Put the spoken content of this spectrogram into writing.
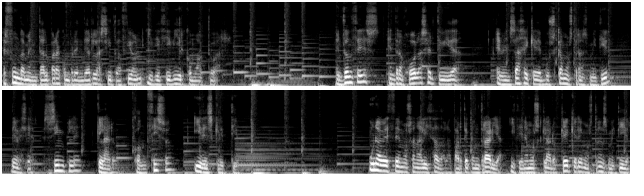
es fundamental para comprender la situación y decidir cómo actuar. Entonces entra en juego la asertividad. El mensaje que buscamos transmitir debe ser simple, claro, conciso y descriptivo. Una vez hemos analizado la parte contraria y tenemos claro qué queremos transmitir,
